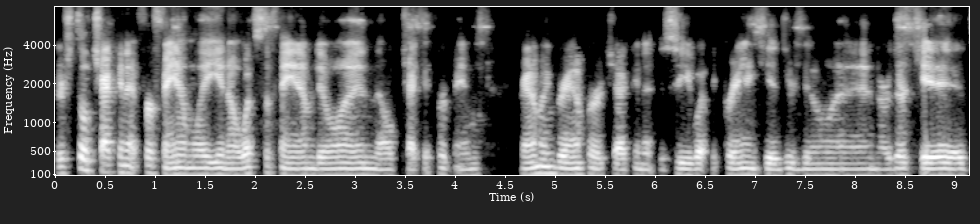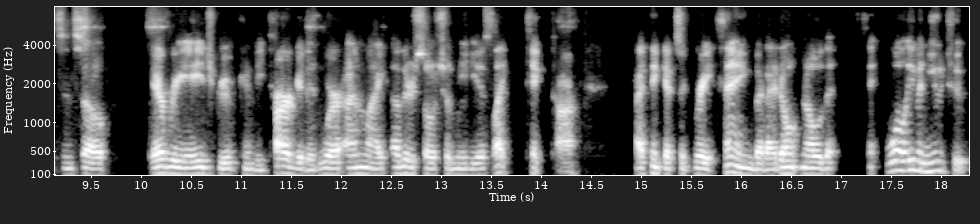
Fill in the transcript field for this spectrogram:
They're still checking it for family. You know, what's the fam doing? They'll check it for family. Grandma and grandpa are checking it to see what the grandkids are doing or their kids. And so every age group can be targeted, where unlike other social medias like TikTok, I think it's a great thing, but I don't know that, well, even YouTube.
